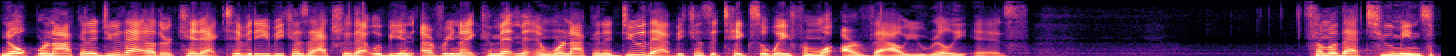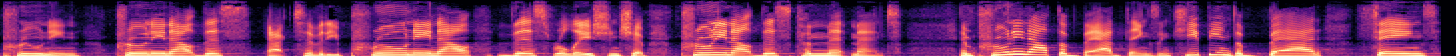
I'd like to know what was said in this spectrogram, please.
Nope, we're not going to do that other kid activity because actually that would be an every night commitment, and we're not going to do that because it takes away from what our value really is. Some of that too means pruning, pruning out this activity, pruning out this relationship, pruning out this commitment. and pruning out the bad things and keeping the bad things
